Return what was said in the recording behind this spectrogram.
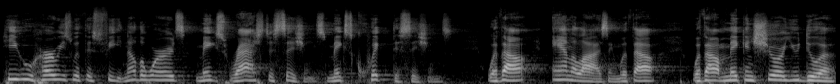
He who hurries with his feet, in other words, makes rash decisions, makes quick decisions without analyzing, without, without making sure you do a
